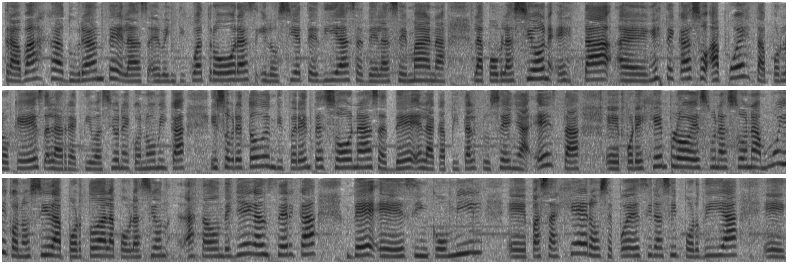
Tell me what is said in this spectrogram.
trabaja durante las 24 horas y los 7 días de la semana. La población está, en este caso, apuesta por lo que es la reactivación económica y sobre todo en diferentes zonas de la capital cruceña. Esta, por ejemplo, es una zona muy conocida por toda la población, hasta donde llegan cerca de 5 eh, mil eh, pasajeros, se puede decir así, por día, eh,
